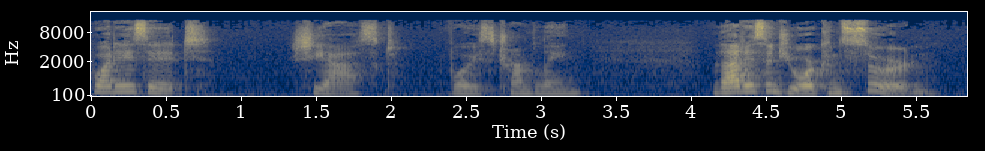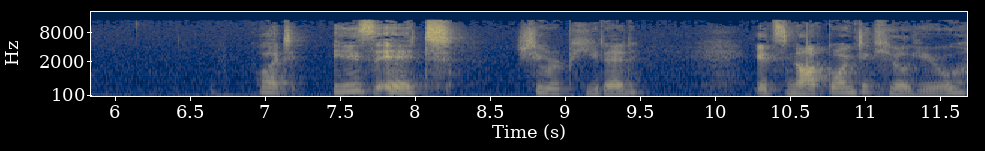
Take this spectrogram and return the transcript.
What is it? she asked, voice trembling. That isn't your concern, what is it? She repeated. It's not going to kill you.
